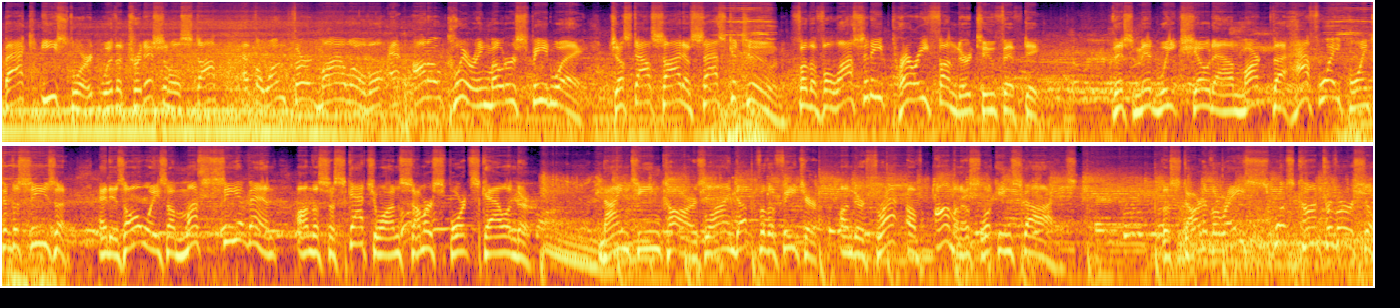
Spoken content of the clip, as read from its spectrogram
back eastward with a traditional stop at the one-third mile oval at Auto Clearing Motor Speedway, just outside of Saskatoon for the Velocity Prairie Thunder 250. This midweek showdown marked the halfway point of the season and is always a must-see event on the Saskatchewan summer sports calendar. 19 cars lined up for the feature under threat of ominous-looking skies. The start of the race was controversial.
